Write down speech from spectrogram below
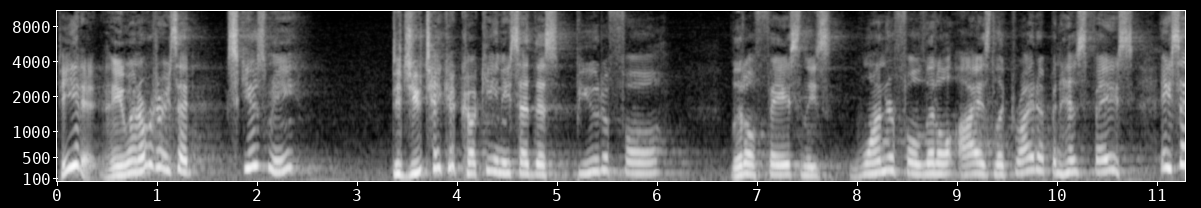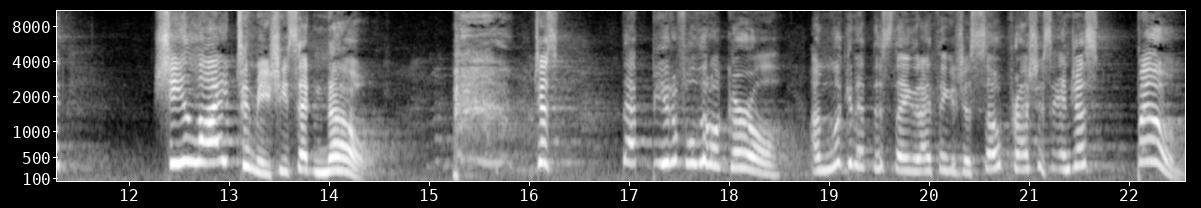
to eat it. And he went over to her and said, Excuse me, did you take a cookie? And he said, This beautiful little face and these wonderful little eyes looked right up in his face. And he said, She lied to me. She said, No. Just that beautiful little girl. I'm looking at this thing that I think is just so precious, and just boom,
